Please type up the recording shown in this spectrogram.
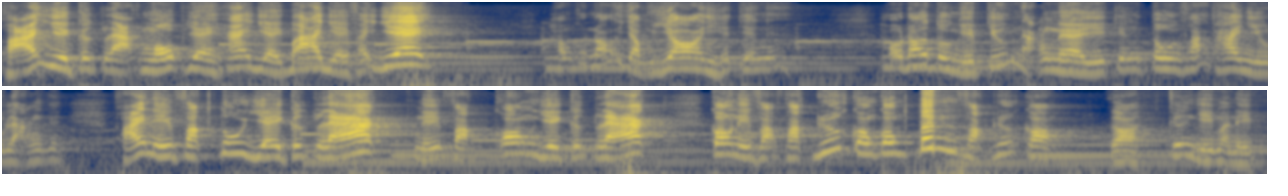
Phải về cực lạc, một về, hai về, ba về, phải về. Không có nói dòng do gì hết trơn á. Không nói tôi nghiệp chướng nặng nề vậy chứ tôi phá thai nhiều lặng phải niệm phật, tôi về cực lạc. Niệm phật, con về cực lạc. Con niệm phật phật rước con con tin phật rước con. Rồi, cứ vậy mà niệm.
